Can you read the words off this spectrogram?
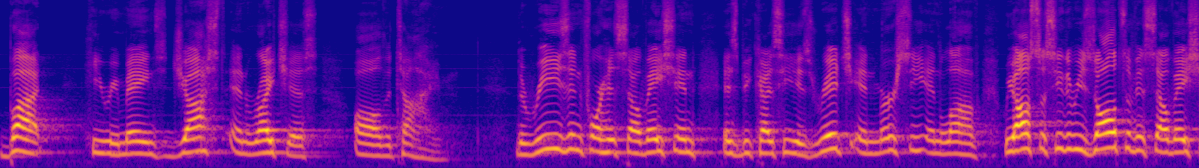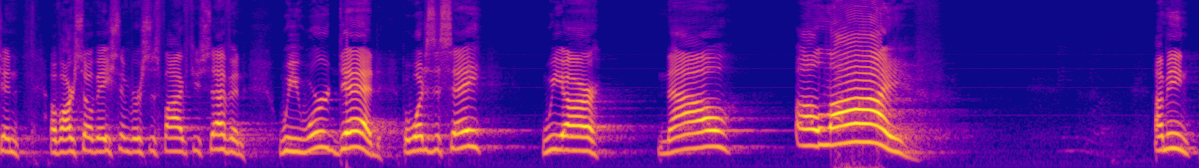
But he remains just and righteous all the time. The reason for his salvation is because he is rich in mercy and love. We also see the results of his salvation, of our salvation in verses 5 through 7. We were dead, but what does it say? We are now alive. I mean,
